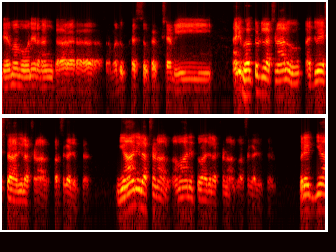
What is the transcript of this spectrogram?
నిర్మమో నిరహంకార సమదుఃఖ సుఖక్షమీ అని భక్తుడి లక్షణాలు అద్వేష్ట ఆది లక్షణాలు వరుసగా చెప్తాడు. జ్ఞాని లక్షణాలు అమానిత్వాది లక్షణాలు వరుసగా చెప్తాడు. ప్రజ్ఞ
